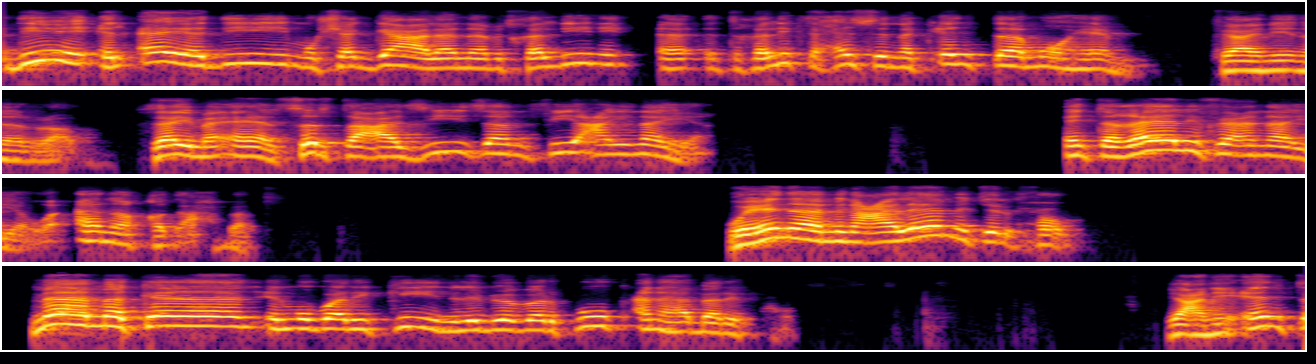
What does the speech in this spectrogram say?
دي الآية دي مشجعة لأنها بتخليني آه، تخليك تحس إنك أنت مهم في عينين الرب. زي ما قال صرت عزيزا في عيني أنت غالي في عيني وأنا قد أحببت. وهنا من علامة الحب. مهما كان المباركين اللي بيباركوك أنا هباركهم. يعني أنت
